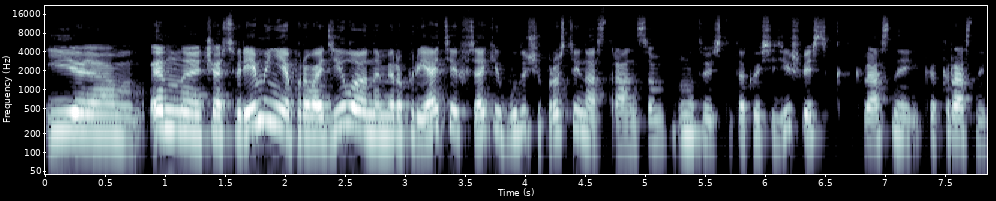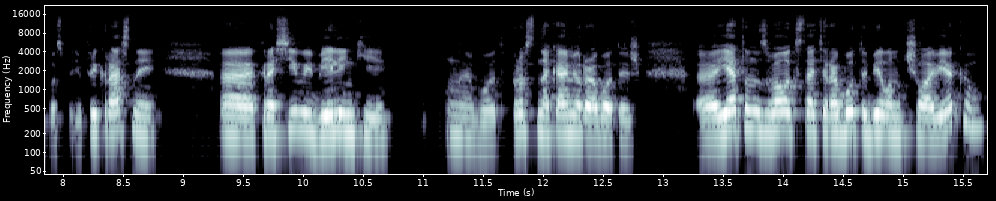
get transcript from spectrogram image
И эм, энная часть времени я проводила на мероприятиях всяких, будучи просто иностранцем. Ну, то есть ты такой сидишь весь красный, как красный, господи, прекрасный, э, красивый, беленький, вот, просто на камеру работаешь. Э, я это называла, кстати, работа белым человеком.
